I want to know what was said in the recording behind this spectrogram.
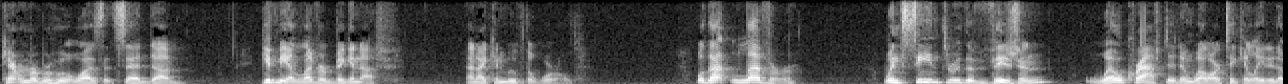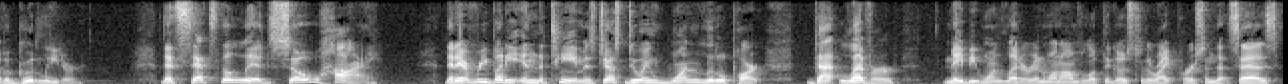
Can't remember who it was that said, uh, Give me a lever big enough and I can move the world. Well, that lever when seen through the vision, well crafted and well articulated, of a good leader that sets the lid so high that everybody in the team is just doing one little part. That lever may be one letter in one envelope that goes to the right person that says,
